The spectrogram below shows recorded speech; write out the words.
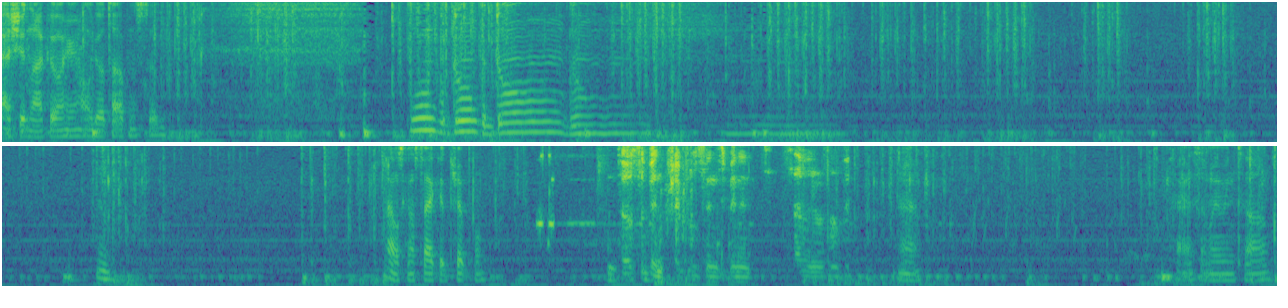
I should not go here. I'll go top instead. Boom, ba-doom, ba-doom, boom. Hmm. I was gonna stack it triple. Those have been triple since minute 7 or something. Yeah. Alright, so moving top.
